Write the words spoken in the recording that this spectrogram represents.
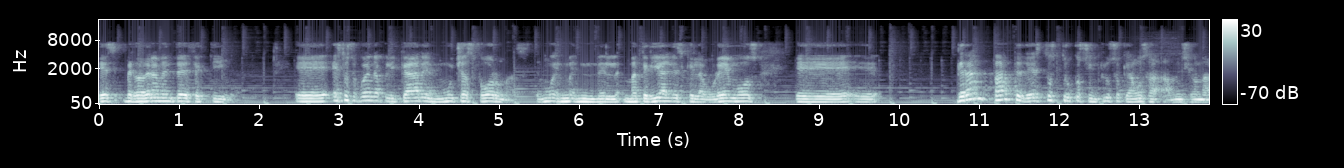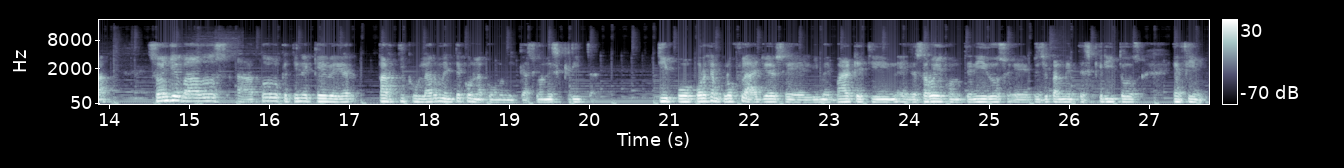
es verdaderamente efectivo. Eh, esto se pueden aplicar en muchas formas, en, materiales que elaboremos. Eh, eh, gran parte de estos trucos, incluso que vamos a mencionar, son llevados a todo lo que tiene que ver particularmente con la comunicación escrita, tipo, por ejemplo, flyers, el email marketing, el desarrollo de contenidos, eh, principalmente escritos, en fin.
